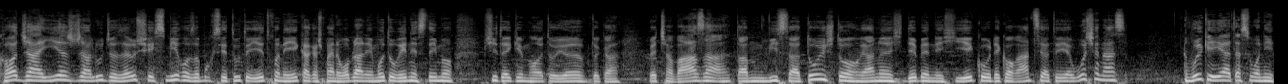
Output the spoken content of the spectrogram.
kođa, ježdža, ljudje z vseh smirov, za bog si tudi jedro neka, kaj šprane, oblane motorine s temo, pši takim hoto je, taka večja vaza, tam visa to išto, rane, debenih jeko, dekoracija, to je uče ja nas. Wulke je, da su oni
